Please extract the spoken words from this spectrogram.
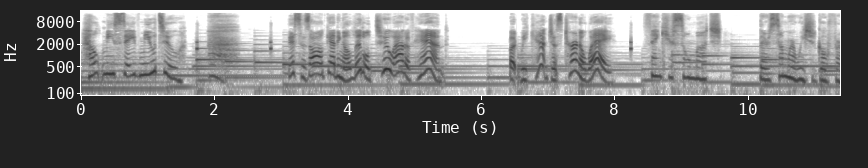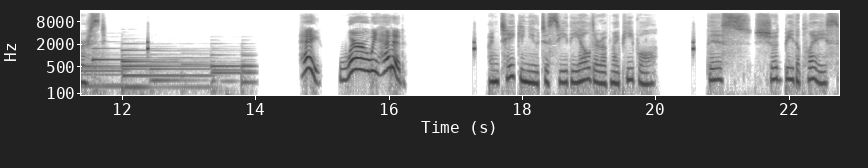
Help me save Mewtwo. this is all getting a little too out of hand. But we can't just turn away. Thank you so much. There's somewhere we should go first. Where are we headed? I'm taking you to see the elder of my people. This should be the place.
